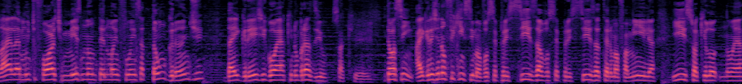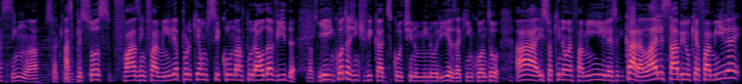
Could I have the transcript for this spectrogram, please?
lá ela é muito forte, mesmo não tendo uma influência tão grande da igreja igual é aqui no Brasil. Saquei. Então, assim, a igreja não fica em cima. Você precisa, você precisa ter uma família. Isso, aquilo. Não é assim lá. Saquei. As pessoas fazem família porque é um ciclo natural da vida. E enquanto a gente fica discutindo minorias aqui, enquanto. Ah, isso aqui não é família. Isso aqui... Cara, lá eles sabem o que é família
